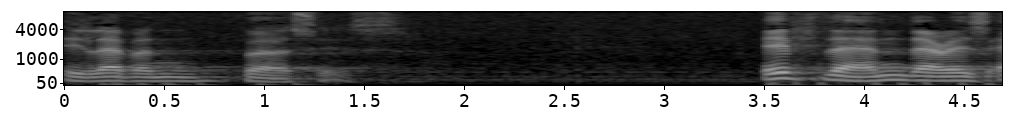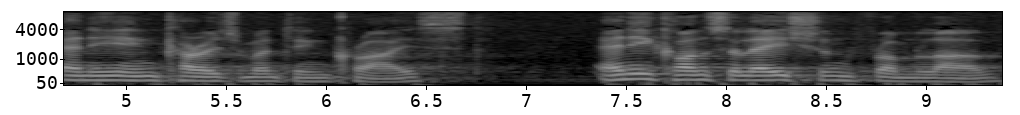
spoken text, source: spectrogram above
11 verses. If then there is any encouragement in Christ, any consolation from love,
